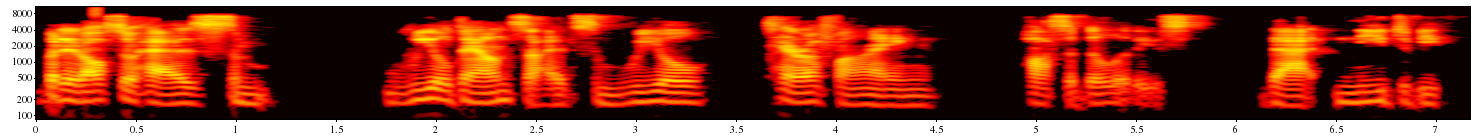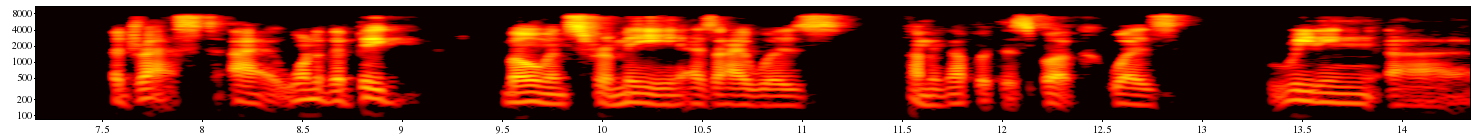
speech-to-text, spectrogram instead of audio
But it also has some real downsides, some real terrifying possibilities that need to be addressed. I, one of the big moments for me as I was coming up with this book was reading uh,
